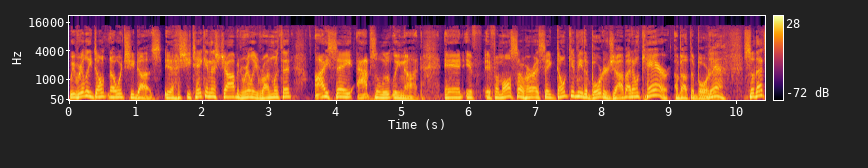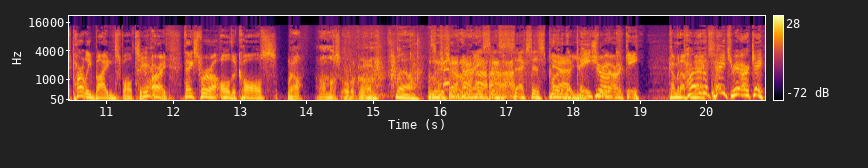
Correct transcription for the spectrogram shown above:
We really don't know what she does. Has she taken this job and really run with it? I say absolutely not. And if if I'm also her, I say don't give me the border job. I don't care about the border. Yeah. So that's partly Biden's fault too. Yeah. All right. Thanks for uh, all the calls. Well, almost all the calls. Well, racist, sexist, part Yeah, of the patriarchy. Coming up Part next. of the patriarchy.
